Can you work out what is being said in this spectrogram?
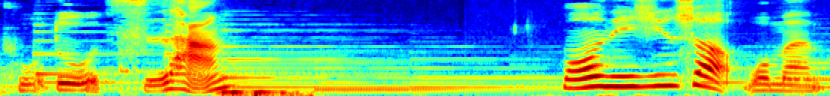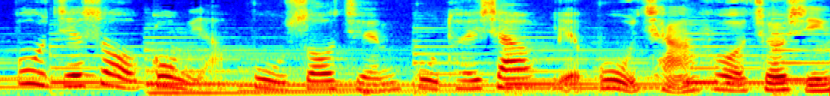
普渡慈航。牟尼精舍，我们不接受供养，不收钱，不推销，也不强迫修行，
